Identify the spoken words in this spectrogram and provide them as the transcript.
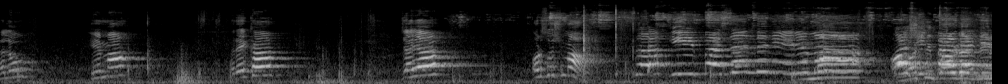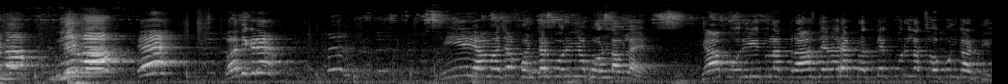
हॅलो? हेमा? रेखा? जया? और सुषमा? सबकी पसंद Nirma washing powder Nirma, Nirma. Phone लावलाय. ह्या पोरी तुला त्रास देणाऱ्या प्रत्येक पोरीला चोपून काढतील.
